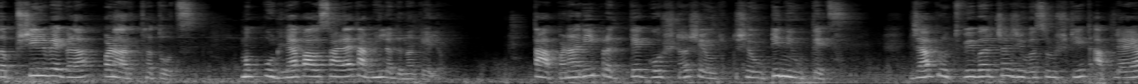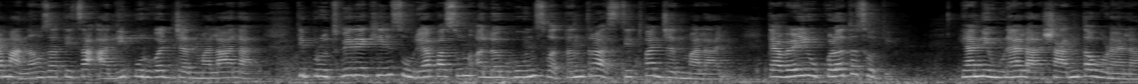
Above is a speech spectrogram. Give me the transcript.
तपशील वेगळा पण अर्थ तोच. मग पुढल्या पावसाळ्यात आम्ही लग्न केलं. तापणारी प्रत्येक गोष्ट शेव शेवटी निवतेच. ज्या पृथ्वीवरच्या जीवसृष्टीत आपल्या या मानवजातीचा आदिपूर्वज जन्माला आला ती पृथ्वी देखील सूर्यापासून अलग होऊन स्वतंत्र अस्तित्वात जन्माला आली. त्यावेळी उकळतच होती. ह्या निवण्याला शांत होण्याला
